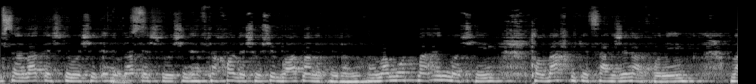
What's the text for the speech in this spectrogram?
ثروت داشته باشید عزت داشته باشید افتخار داشته باشید باید من رو پیدا کنیم و مطمئن باشیم تا وقتی که سجده نکنیم و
